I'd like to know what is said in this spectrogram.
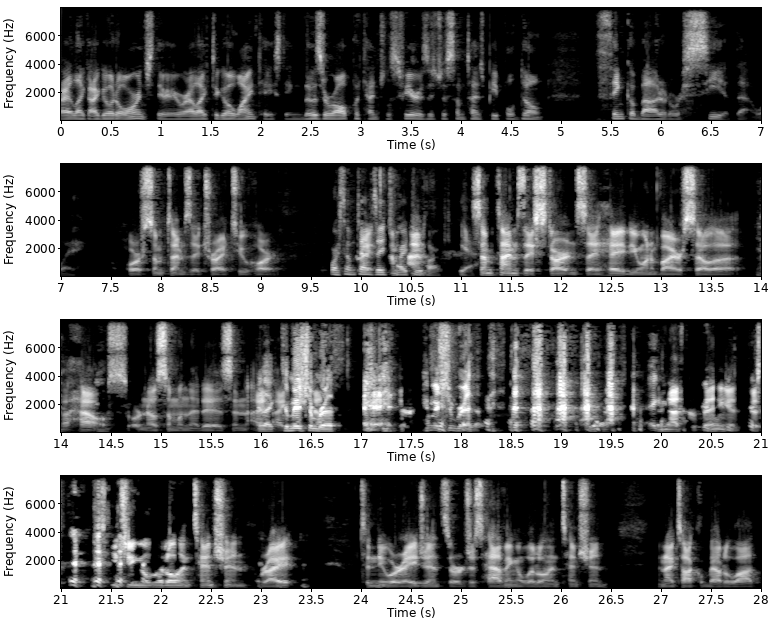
right? Like I go to Orange Theory or I like to go wine tasting. Those are all potential spheres. It's just sometimes people don't think about it or see it that way. Or sometimes they try too hard. Or sometimes right? they sometimes, try too hard. Yeah. Sometimes they start and say, "Hey, do you want to buy or sell a, a house or know someone that is?" And I, like I, commission breath, commission breath. yeah. And that's the thing is just teaching a little intention, right, to newer agents or just having a little intention. And I talk about a lot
